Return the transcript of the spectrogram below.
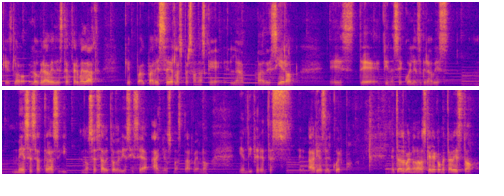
que es lo, grave de esta enfermedad, que al parecer las personas que la padecieron este, tienen secuelas graves meses atrás y no se sabe todavía si sea años más tarde, ¿no? Y en diferentes eh, áreas del cuerpo. Entonces, bueno, nada más quería comentar esto.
